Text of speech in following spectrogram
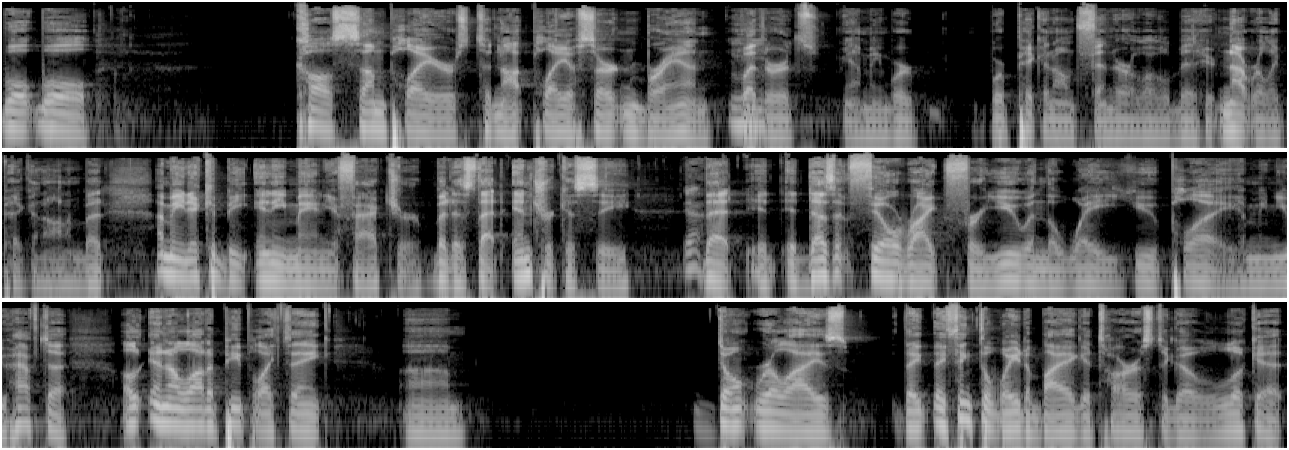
will will cause some players to not play a certain brand. Mm-hmm. Whether it's, I mean, we're we're picking on Fender a little bit here, not really picking on them, but I mean, it could be any manufacturer. But it's that intricacy Yeah. that it, it doesn't feel right for you in the way you play. I mean, you have to, and a lot of people, I think, um, don't realize they, they think the way to buy a guitar is to go look at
